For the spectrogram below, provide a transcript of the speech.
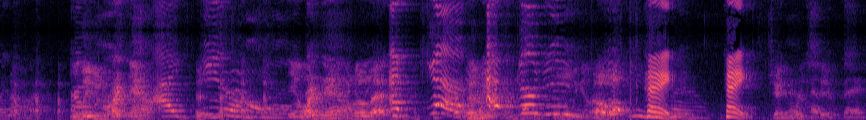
Why not? We're leaving right now. I do. Yeah, Right now. Well, that I is do. I go to Oh. Hey, hey. January Have 6th.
